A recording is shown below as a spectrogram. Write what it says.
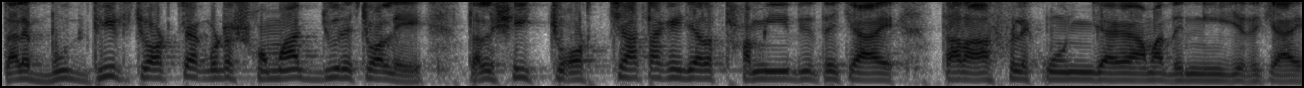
তাহলে বুদ্ধির চর্চা গোটা সমাজ জুড়ে চলে, তাহলে সেই চর্চাটাকে যারা থামিয়ে দিতে চায়, তারা আসলে কোন জায়গায় আমাদের নিয়ে যেতে চায়?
